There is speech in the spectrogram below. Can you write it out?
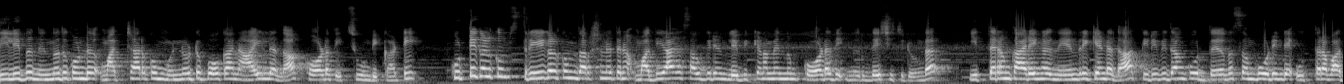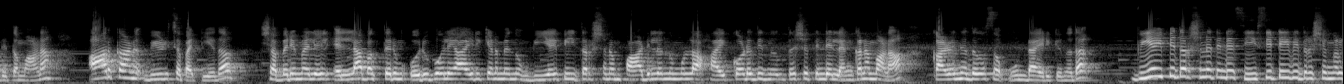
ദിലീപ് നിന്നതുകൊണ്ട് മറ്റാർക്കും മുന്നോട്ടു പോകാനായില്ലെന്ന് കോടതി ചൂണ്ടിക്കാട്ടി. കുട്ടികൾക്കും സ്ത്രീകൾക്കും ദർശനത്തിന് മതിയായ സൗകര്യം ലഭിക്കണമെന്നും കോടതി നിർദ്ദേശിച്ചിട്ടുണ്ട്. ഇത്തരം കാര്യങ്ങൾ നിയന്ത്രിക്കേണ്ടത് തിരുവിതാംകൂർ ദേവസ്വം ബോർഡിന്റെ ഉത്തരവാദിത്തമാണ്. ആർക്കാണ് വീഴ്ച പറ്റിയത്? ശബരിമലയിൽ എല്ലാ ഭക്തരും ഒരുപോലെ ആയിരിക്കണമെന്നും വി ഐ പി ദർശനം പാടില്ലെന്നുമുള്ള ഹൈക്കോടതി നിർദ്ദേശത്തിന്റെ ലംഘനമാണ് കഴിഞ്ഞ ദിവസം ഉണ്ടായിരിക്കുന്നത്. വി ഐ പി ദർശനത്തിന്റെ സി സി ടി വി ദൃശ്യങ്ങൾ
